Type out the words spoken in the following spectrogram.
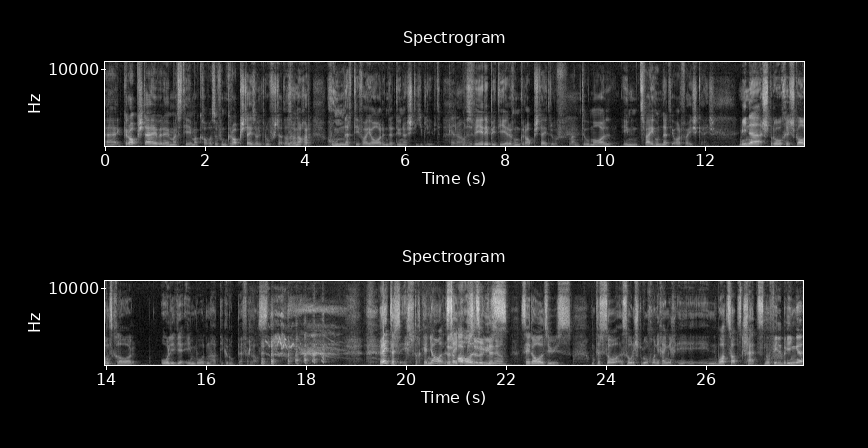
Äh, Grabstein wäre immer das Thema gehabt, was auf dem Grabstein soll draufstehen, also was nachher hunderte von Jahren in der Dynastie bleibt. Genau. Was wäre bei dir auf dem Grabstein drauf, wenn du mal in 200 Jahren von uns gehst? Mein Spruch ist ganz klar: Olivier Imboden hat die Gruppe verlassen. hey, das ist doch genial. Das, Das ist sagt alles absolut uns. genial. Sagt alles uns. Und das ist so, so ein Spruch, den ich eigentlich in WhatsApp-Chats noch viel bringe,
